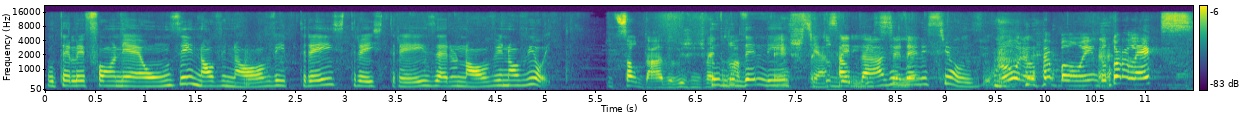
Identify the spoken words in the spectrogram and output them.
o telefone é 11 99 333 0998. Tudo saudável, viu, gente? Vai Tudo delícia, festa, tudo saudável delícia, e né? delicioso. Olha, tá bom, hein? Doutor Alex.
